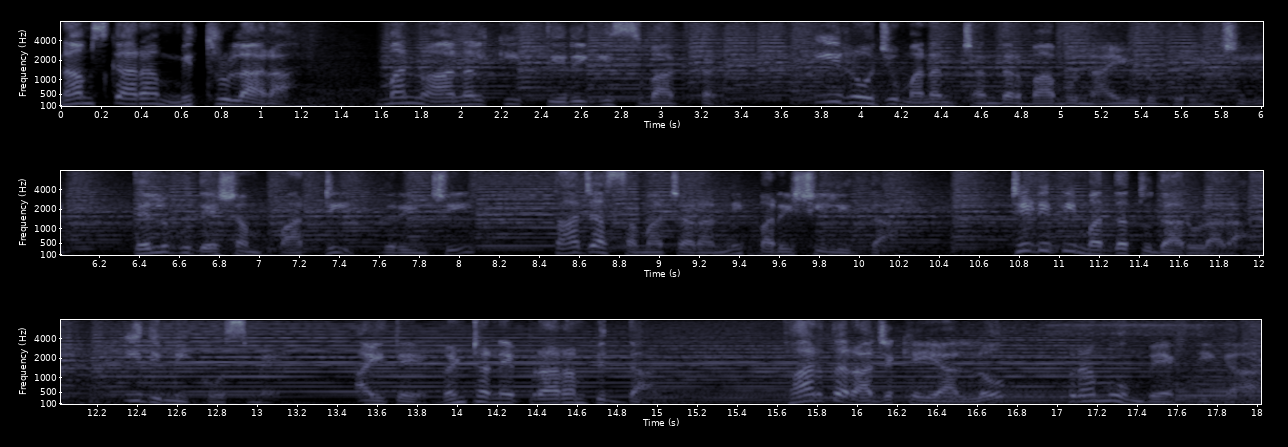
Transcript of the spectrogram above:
నమస్కారం మిత్రులారా మన ఆనల్కి తిరిగి స్వాగతం. ఈ రోజు మనం చంద్రబాబు నాయుడు గురించి తెలుగుదేశం పార్టీ గురించి తాజా సమాచారాన్ని పరిశీలిద్దాం. టీడీపీ మద్దతుదారులారా ఇది మీకోసమే. అయితే వెంటనే ప్రారంభిద్దాం. భారత రాజకీయాల్లో ప్రముఖ వ్యక్తిగా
